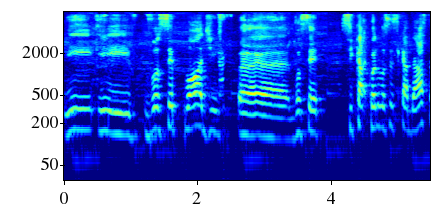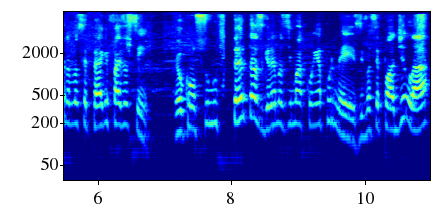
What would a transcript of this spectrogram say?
E, e você pode. Uh, você se, quando você se cadastra, você pega e faz assim. Eu consumo tantas gramas de maconha por mês. E você pode ir lá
